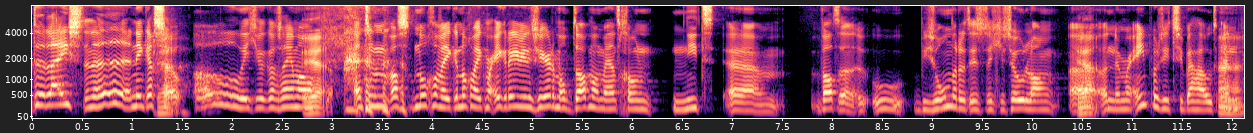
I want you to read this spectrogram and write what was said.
de lijst. En, eh, en ik echt Ja. zo, oh, weet je, ik was helemaal... Ja. En toen was het nog een week en nog een week. Maar ik realiseerde me op dat moment gewoon niet... ehm, wat, een- hoe bijzonder het is dat je zo lang eh, Ja. een nummer één positie behoudt. En.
